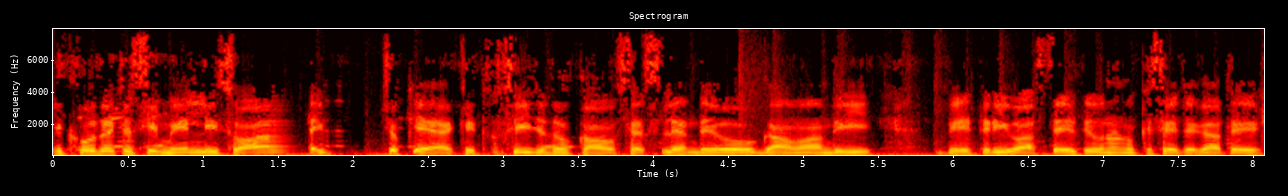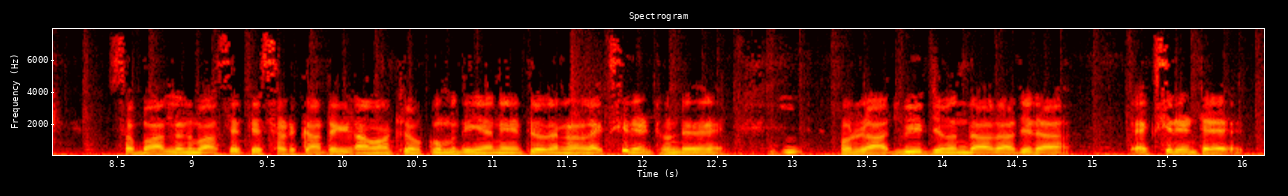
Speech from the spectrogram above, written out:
ਦੇਖੋ ਉਹਦੇ ਚ ਅਸੀਂ ਮੇਨਲੀ ਸਵਾਲ ਚੁੱਕਿਆ ਹੈ ਕਿ ਤੁਸੀਂ ਜਦੋਂ ਕਾਉ ਸੈਸ ਲੈਂਦੇ ਹੋ ਗਾਵਾਂ ਦੀ ਬਿਹਤਰੀ ਵਾਸਤੇ ਤੇ ਉਹਨਾਂ ਨੂੰ ਕਿਸੇ ਜਗ੍ਹਾ ਤੇ ਸੰਭਾਲਣ ਵਾਸਤੇ ਤੇ ਸੜਕਾਂ ਤੇ ਗਾਵਾਂ ਕਿਉਂ ਘੁੰਮਦੀਆਂ ਨੇ ਤੇ ਉਹਦੇ ਨਾਲ ਐਕਸੀਡੈਂਟ ਹੁੰਦੇ ਨੇ। ਹੁਣ ਰਾਜਵੀਰ ਜਵੰਦਾ ਦਾ ਜਿਹੜਾ ਐਕਸੀਡੈਂਟ ਹੈ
